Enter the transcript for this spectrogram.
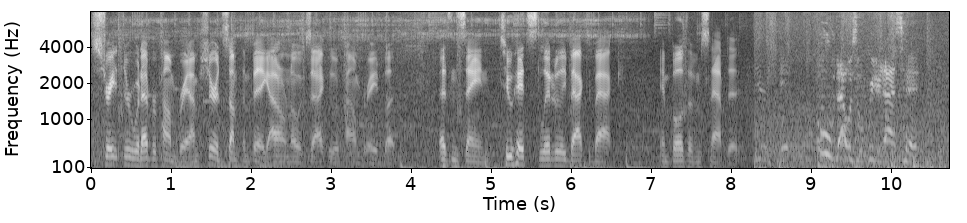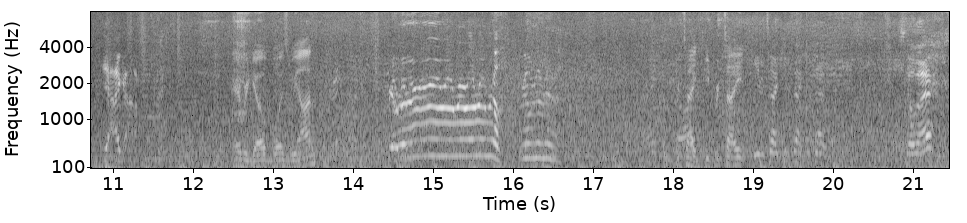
Straight through whatever pound braid. I'm sure it's something big. I don't know exactly what pound braid, but that's insane. Two hits literally back to back, and both of them snapped it. Oh, that was a weird ass hit. Yeah, I got him. Here we go, boys. We on? Reel, reel, reel, reel, reel, reel, reel, reel. reel, reel. tight. Keep her tight. Keep her tight. Keep her tight. Keep her tight. Still there?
